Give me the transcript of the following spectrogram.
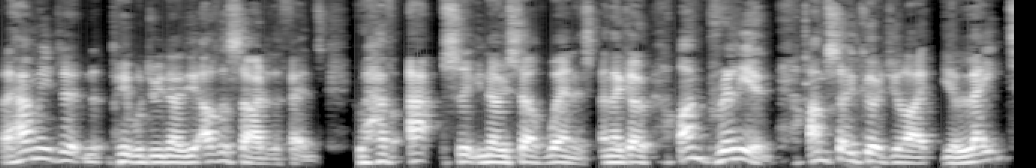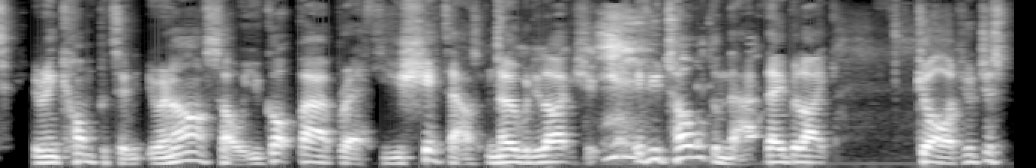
But how many do, people do we know the other side of the fence who have absolutely no self awareness and they go, I'm brilliant. I'm so good. You're like, you're late. You're incompetent. You're an asshole. You've got bad breath. You shit out. Nobody likes you. If you told them that, they'd be like, God, you're just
